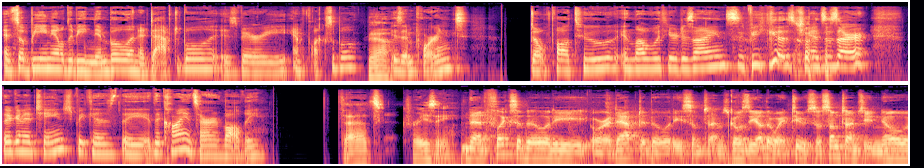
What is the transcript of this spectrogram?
and so being able to be nimble and adaptable is very and flexible Yeah. is important don't fall too in love with your designs because chances are they're going to change because the the clients are evolving That's crazy. That flexibility or adaptability sometimes goes the other way too. So sometimes you know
